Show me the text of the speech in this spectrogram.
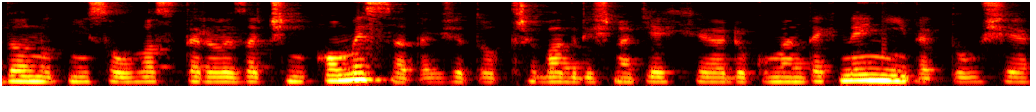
byl nutný souhlas sterilizační komise, takže to třeba, když na těch dokumentech není, tak to už je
